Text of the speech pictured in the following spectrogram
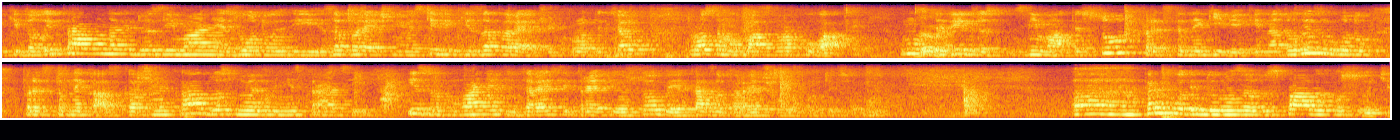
які дали право на відеознімання, згоду і заперечення осіб, які заперечують проти цього. Просимо вас врахувати. Ви можете Добре. знімати суд, представників, які надали згоду, представника скаржника обласної адміністрації і з врахуванням інтересів третьої особи, яка заперечувала проти цього. Переходимо до розгляду справи по суті.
